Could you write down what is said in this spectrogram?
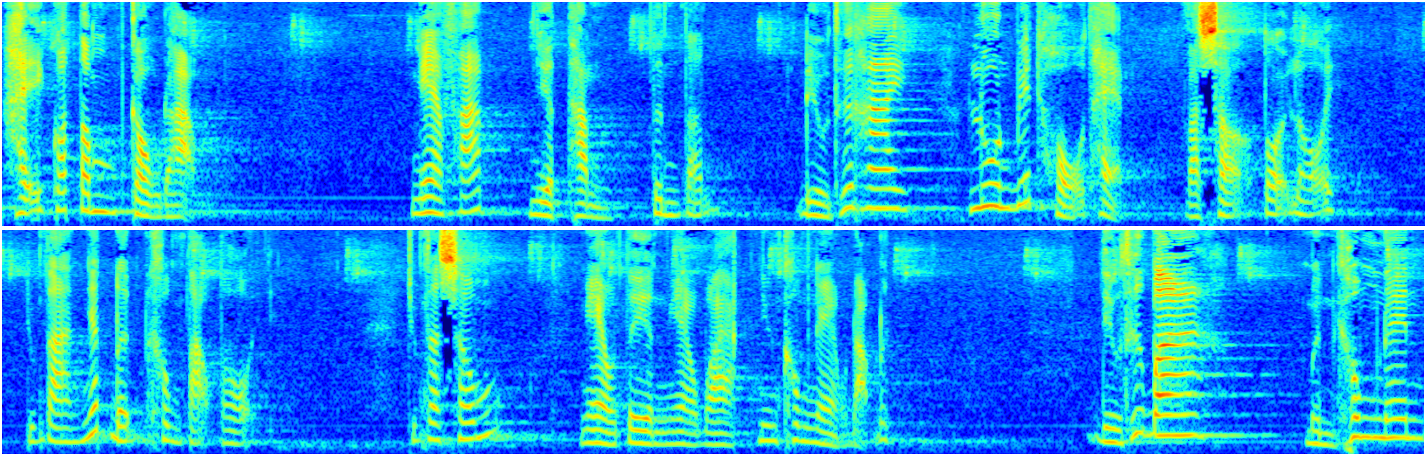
hãy có tâm cầu đạo. Nghe pháp nhiệt thành, tinh tấn. Điều thứ hai, luôn biết hổ thẹn và sợ tội lỗi. Chúng ta nhất định không tạo tội. Chúng ta sống nghèo tiền, nghèo bạc nhưng không nghèo đạo đức. Điều thứ ba, mình không nên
